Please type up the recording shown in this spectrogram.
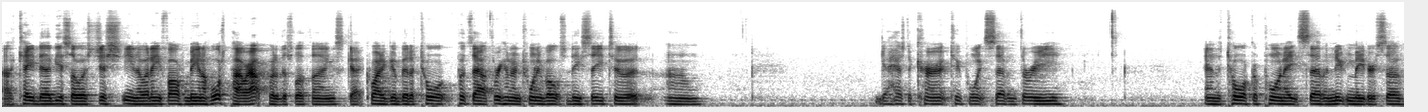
uh, kW so it's just you know it ain't far from being a horsepower output of this little thing. It's got quite a good bit of torque puts out 320 volts DC to it. Um, it has the current 2.73 and the torque of 0.87 newton meters so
